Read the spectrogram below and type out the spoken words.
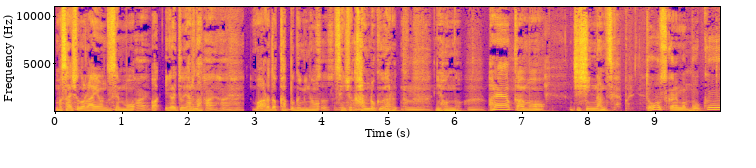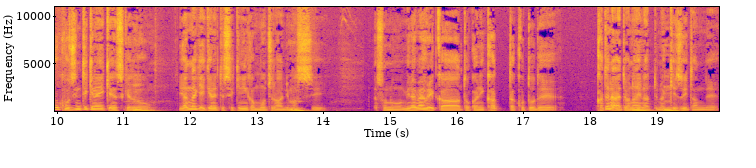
まあ最初のライオンズ戦も、はい。あ意外とやるな、はいはいはい。ワールドカップ組の選手は貫禄がある、日本の、あれなんかもう自信なんですか、やっぱり？どうですかね、まあ、僕、個人的な意見ですけど、やんなきゃいけないって責任感ももちろんありますし、その、南アフリカとかに勝ったことで、勝てない相手はないなっていうのは気づいたんで、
